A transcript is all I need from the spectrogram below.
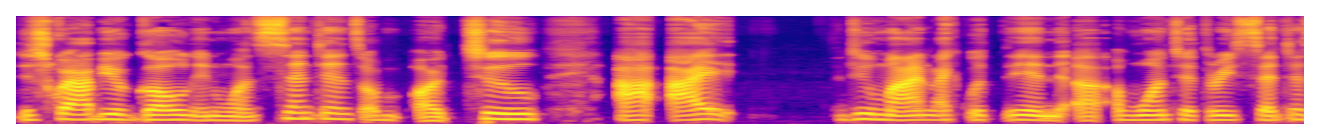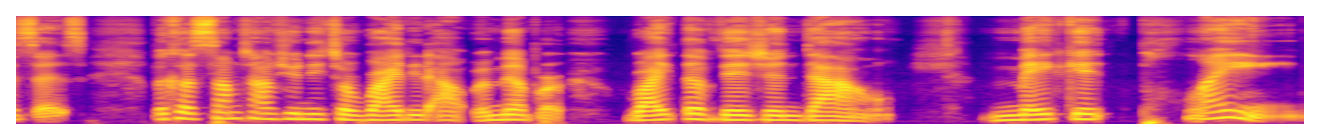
Describe your goal in one sentence or, or two. I, I do mine like within uh, one to three sentences because sometimes you need to write it out. Remember, write the vision down, make it plain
